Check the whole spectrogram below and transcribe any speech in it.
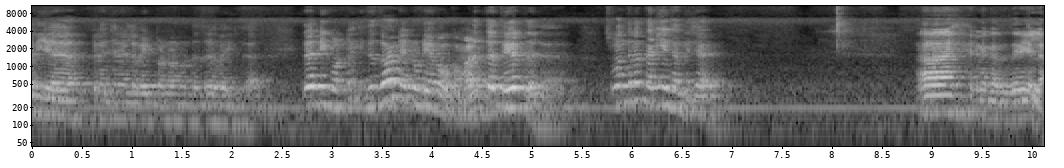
பெரிய பிரச்சனையில் வெயிட் பண்ணணுன்ற தேவை இதை கொண்டு இதுதான் என்னுடைய நோக்கம். அடுத்த தேர்தலில் சுமந்திரன் தனியாக சந்திச்சார். எனக்கு அது தெரியல.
